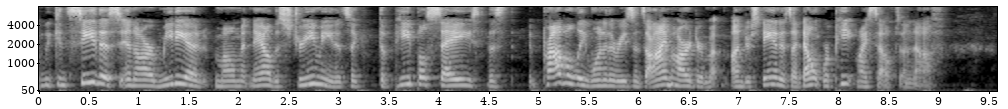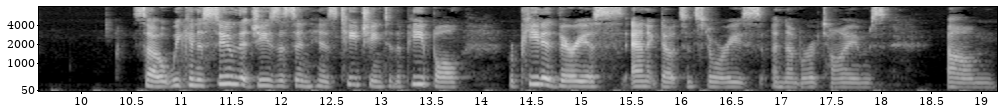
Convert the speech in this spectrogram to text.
we can see this in our media moment now the streaming. It's like the people say this probably one of the reasons i'm hard to understand is i don't repeat myself enough. So we can assume that jesus in his teaching to the people repeated various anecdotes and stories a number of times um,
